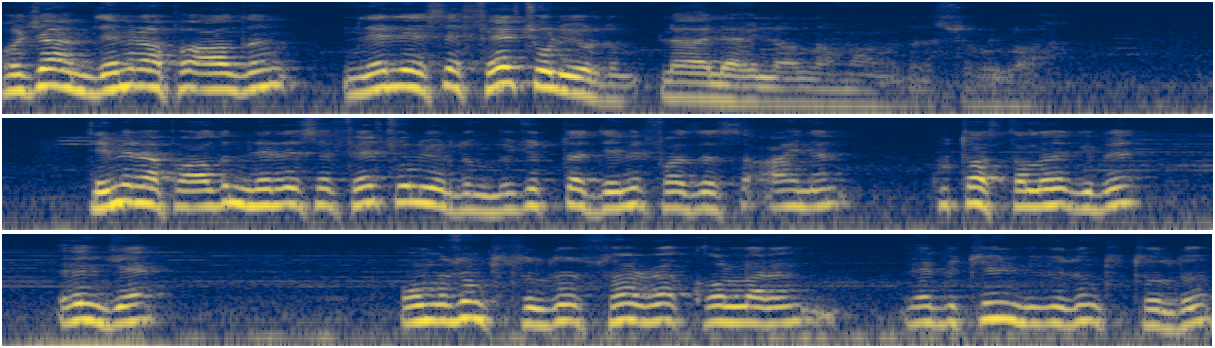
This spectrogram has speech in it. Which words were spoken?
Hocam demir hapı aldım. Neredeyse felç oluyordum. La ilahe illallah Muhammed Resulullah. Demir hapı aldım. Neredeyse felç oluyordum. Vücutta demir fazlası aynen kut hastalığı gibi önce omuzum tutuldu. Sonra kollarım ve bütün vücudum tutuldu.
